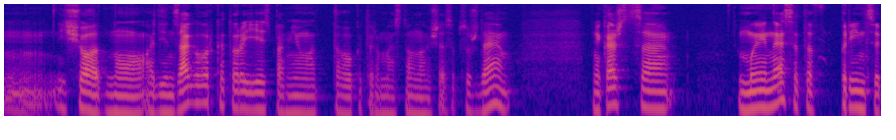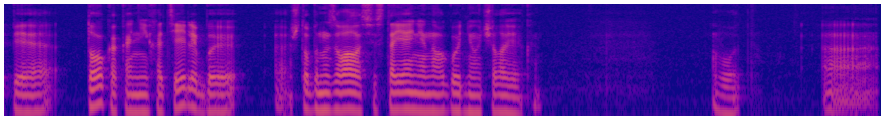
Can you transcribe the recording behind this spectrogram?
еще одно, один заговор, который есть, помимо того, который мы основной сейчас обсуждаем. Мне кажется, майонез это в принципе то, как они хотели бы, э, чтобы называлось состояние новогоднего человека. Вот. А,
